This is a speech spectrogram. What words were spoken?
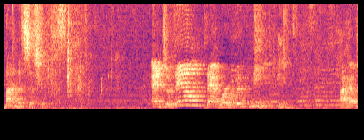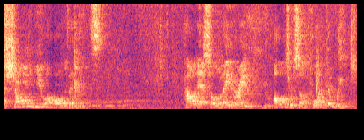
my necessities. And to them that were with me, I have shown you all things. How that so laboring you ought to support the weak.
